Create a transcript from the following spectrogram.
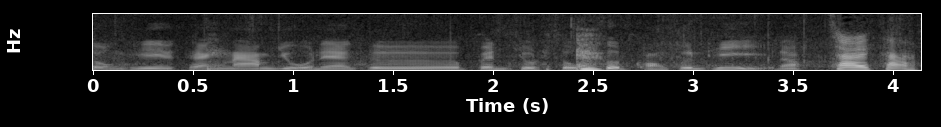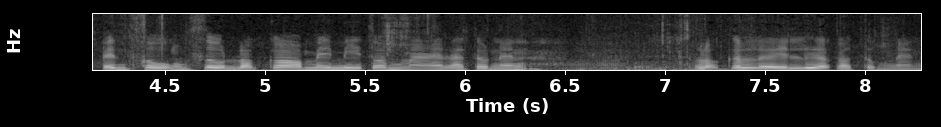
ตรงที่แทงน้ำอยู่เนี่ยคือเป็นจุดสูงสุดของพื้นที่เนาะใช่ค่ะ เป็นสูงสุดแล้วก็ไม่มีต้นไม้แล้วตรงนั้น เราก็เลยเลือกเอาตรงนั้น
